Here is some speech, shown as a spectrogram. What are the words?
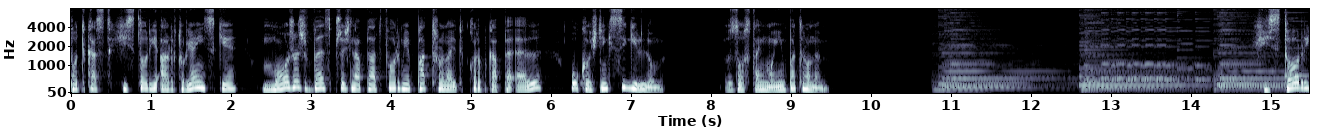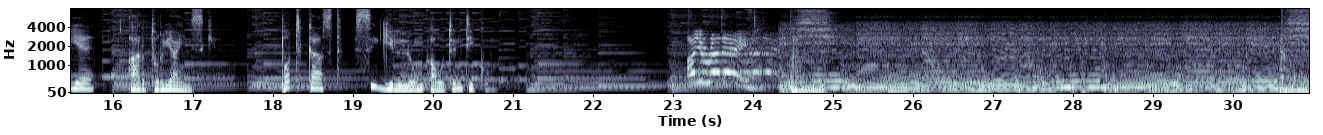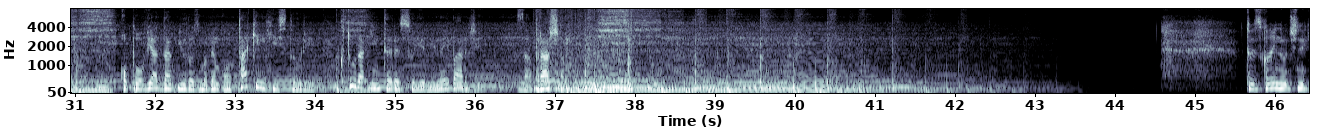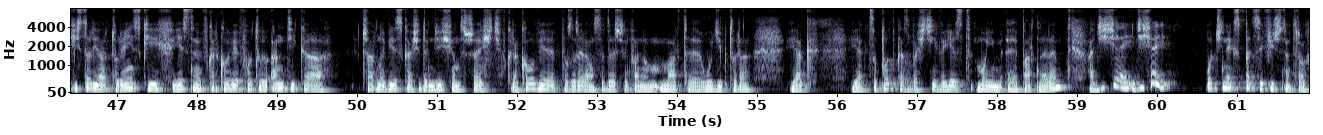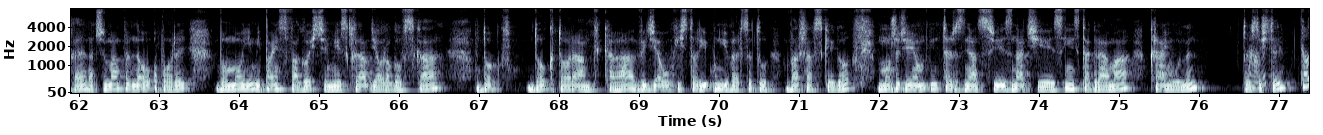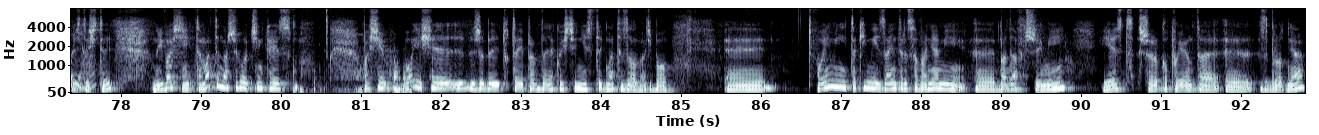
Podcast Historie Arturiańskie możesz wesprzeć na platformie patronite.pl ukośnik sigillum. Zostań moim patronem. Historie Arturiańskie. Podcast Sigillum Authenticum. Opowiadam i rozmawiam o takiej historii, która interesuje mnie najbardziej. Zapraszam. To jest kolejny odcinek historii arturiańskich. Jestem w Krakowie w hotelu Antika Czarnowielska 76 w Krakowie. Pozdrawiam serdecznie panią Martę Łudzi, która jak, jak co podcast właściwie jest moim e, partnerem. A dzisiaj, dzisiaj odcinek specyficzny trochę, znaczy mam pewne opory, bo moim i państwa gościem jest Klaudia Rogowska, dok, doktorantka Wydziału Historii Uniwersytetu Warszawskiego. Możecie ją też znać, znać z Instagrama Crime Women. To Tak, jesteś ty? to ja. jesteś ty. No i właśnie tematem naszego odcinka jest właśnie boję się, żeby tutaj prawda jakoś cię nie stygmatyzować, bo e, twoimi takimi zainteresowaniami e, badawczymi jest szeroko pojęta e, zbrodnia,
